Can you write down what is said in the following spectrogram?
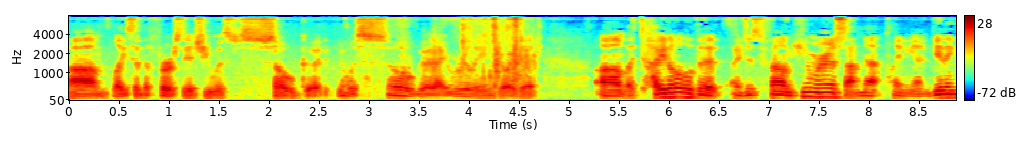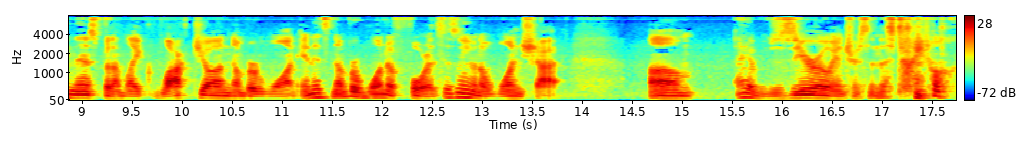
um, like I said, the first issue was so good. It was so good. I really enjoyed it. Um, a title that I just found humorous. I'm not planning on getting this, but I'm like Lockjaw number one, and it's number one of four. This isn't even a one shot. Um, I have zero interest in this title.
